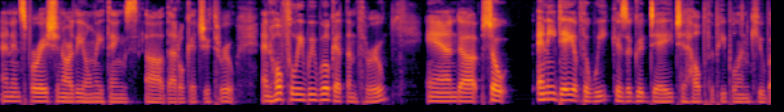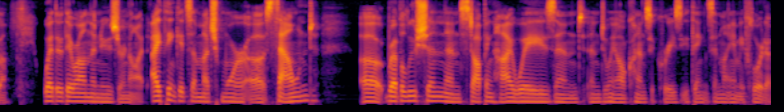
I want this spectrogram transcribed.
and inspiration are the only things uh, that'll get you through. And hopefully, we will get them through. And uh, so, any day of the week is a good day to help the people in Cuba, whether they're on the news or not. I think it's a much more uh, sound uh, revolution and stopping highways and and doing all kinds of crazy things in Miami, Florida.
